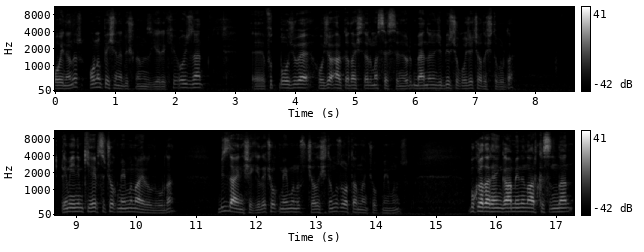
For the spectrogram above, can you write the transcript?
oynanır onun peşine düşmemiz gerekiyor. O yüzden e, futbolcu ve hoca arkadaşlarıma sesleniyorum. Benden önce birçok hoca çalıştı burada. Eminim ki hepsi çok memnun ayrıldı buradan. Biz de aynı şekilde çok memnunuz. Çalıştığımız ortamdan çok memnunuz. Bu kadar hengamenin arkasından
